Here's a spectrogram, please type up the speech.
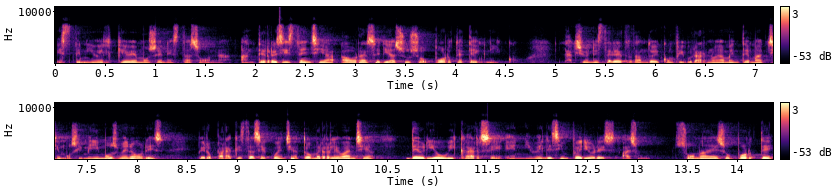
este nivel que vemos en esta zona. Ante resistencia ahora sería su soporte técnico. La acción estaría tratando de configurar nuevamente máximos y mínimos menores, pero para que esta secuencia tome relevancia debería ubicarse en niveles inferiores a su zona de soporte,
